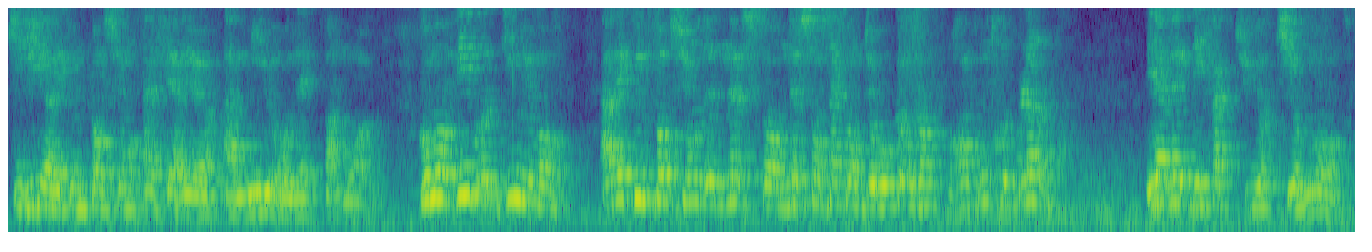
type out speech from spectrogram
qui vivent avec une pension inférieure à 1000 euros net par mois. Comment vivre dignement avec une pension de 900, 950 euros, comme j'en rencontre plein, et avec des factures qui augmentent?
